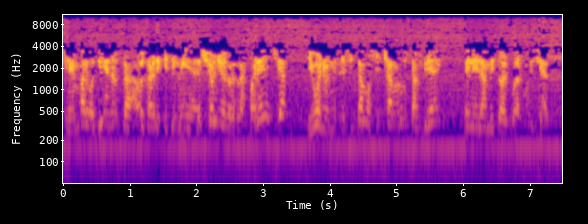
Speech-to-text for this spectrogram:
sin embargo tienen otra, otra legitimidad y otra transparencia, y bueno, necesitamos echar luz también en el ámbito del Poder Judicial.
